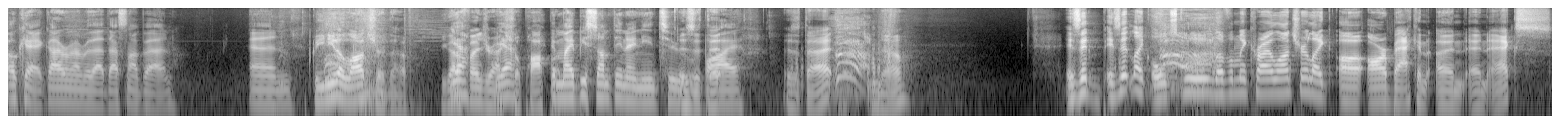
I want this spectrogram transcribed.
Okay, gotta remember that. That's not bad. And But you need a launcher though. You gotta yeah, find your yeah. actual pop-up. It might be something I need to Is it buy. that? Is it that? No. Is it is it like old school Devil May Cry launcher like uh, R back and and, and X?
